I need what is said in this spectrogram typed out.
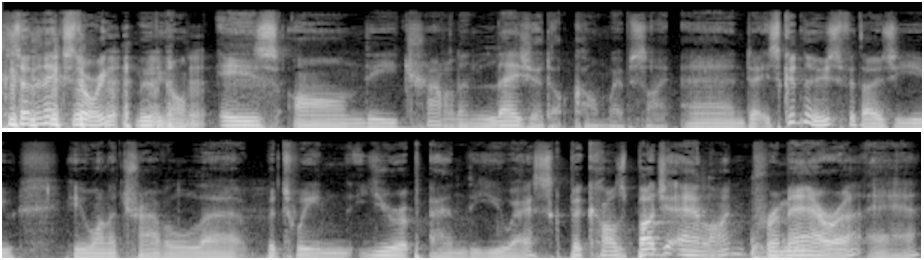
so the next story, moving on, is on the travelandleisure.com website. And uh, it's good news for those of you who want to travel uh, between Europe and the US because budget airline Primera Air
